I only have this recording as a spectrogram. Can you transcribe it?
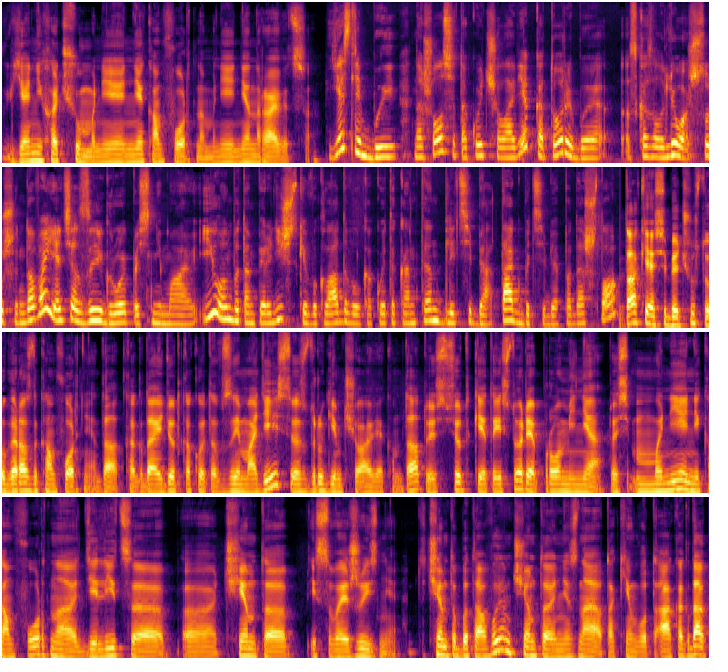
я не хочу, мне некомфортно, мне не нравится. Если бы нашелся такой человек, который бы сказал, Лёш, слушай, ну давай я тебя за игрой поснимаю, и он бы там периодически периодически выкладывал какой-то контент для тебя. Так бы тебе подошло? Так я себя чувствую гораздо комфортнее, да. Когда идет какое-то взаимодействие с другим человеком, да, то есть все-таки это история про меня. То есть мне некомфортно делиться э, чем-то из своей жизни. Чем-то бытовым, чем-то, не знаю, таким вот. А когда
